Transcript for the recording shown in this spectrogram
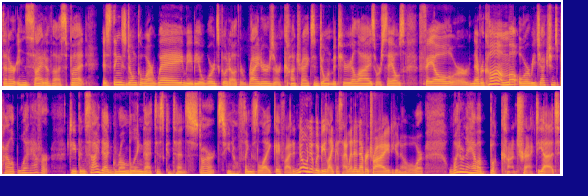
that are inside of us. But as things don't go our way, maybe awards go to other writers, or contracts don't materialize, or sales fail, or never come, or rejections pile up, whatever. Deep inside that grumbling, that discontent starts. You know, things like, if I'd have known it would be like this, I would have never tried, you know, or why don't I have a book contract yet?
